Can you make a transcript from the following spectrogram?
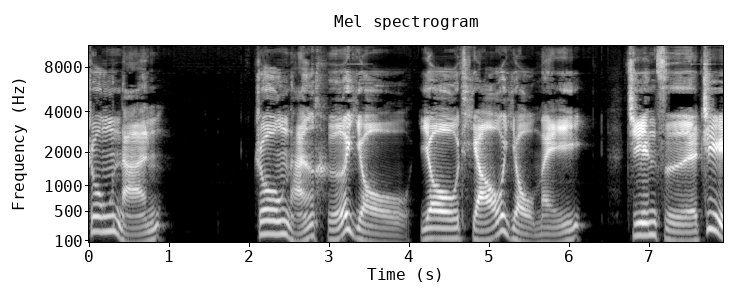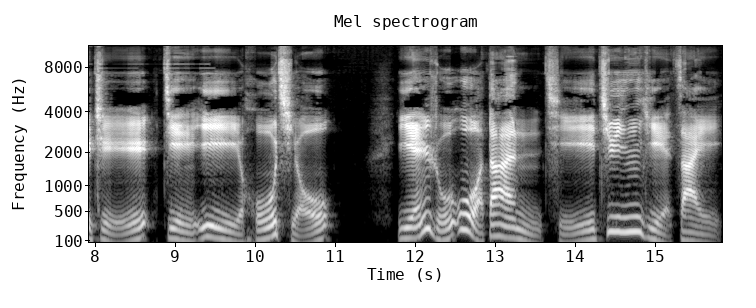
终南，终南何有？有条有眉。君子制止，锦衣狐裘。颜如卧丹，其君也哉！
